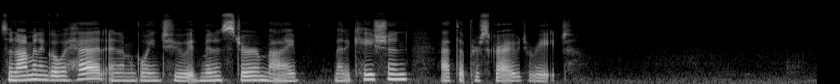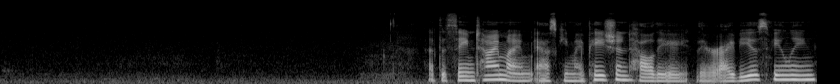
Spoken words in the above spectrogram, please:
So now I'm going to go ahead and I'm going to administer my medication at the prescribed rate. At the same time, I'm asking my patient how they, their IV is feeling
